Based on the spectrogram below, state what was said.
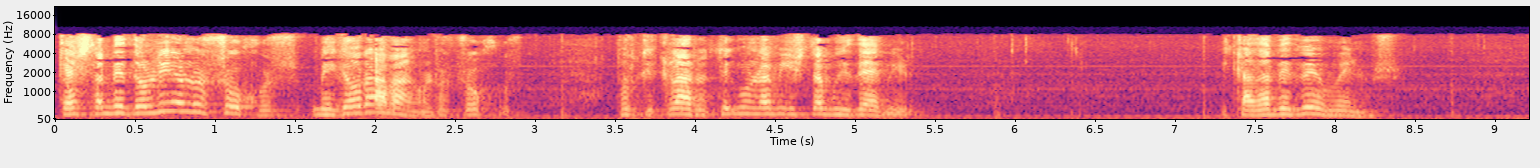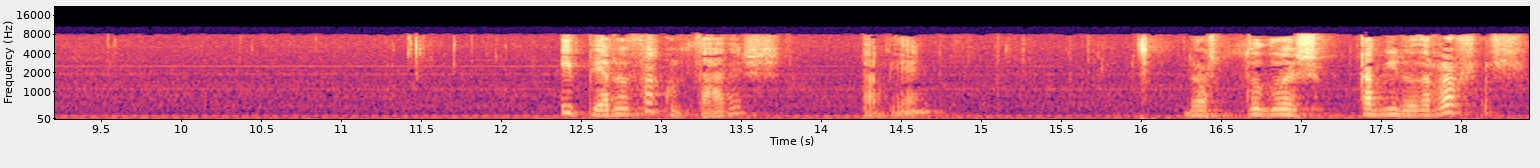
que hasta me dolían los ojos, me lloraban los ojos, porque claro, tengo una vista muy débil y cada vez veo menos. Y pierdo facultades también. No todo es camino de rosas.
